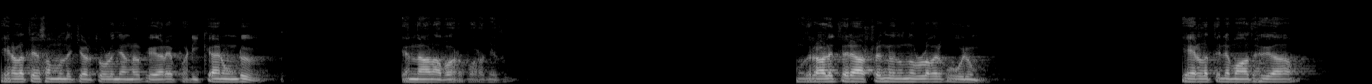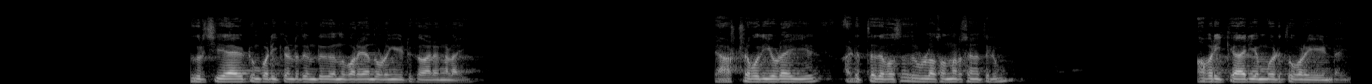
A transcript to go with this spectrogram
കേരളത്തെ സംബന്ധിച്ചിടത്തോളം ഞങ്ങൾക്ക് ഏറെ പഠിക്കാനുണ്ട്. എന്നാണ് അവർ പറഞ്ഞത്. മുതലാളിത്ത രാഷ്ട്രങ്ങളിൽ നിന്നുള്ളവർ പോലും കേരളത്തിന്റെ മാതൃക തീർച്ചയായിട്ടും പഠിക്കേണ്ടതുണ്ട് എന്ന് പറയാൻ തുടങ്ങിയിട്ട് കാലങ്ങളായി. രാഷ്ട്രപതിയുടെ ഈ അടുത്ത ദിവസത്തിലുള്ള സന്ദർശനത്തിലും അവർ ഇക്കാര്യം എടുത്തു പറയുകയുണ്ടായി.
